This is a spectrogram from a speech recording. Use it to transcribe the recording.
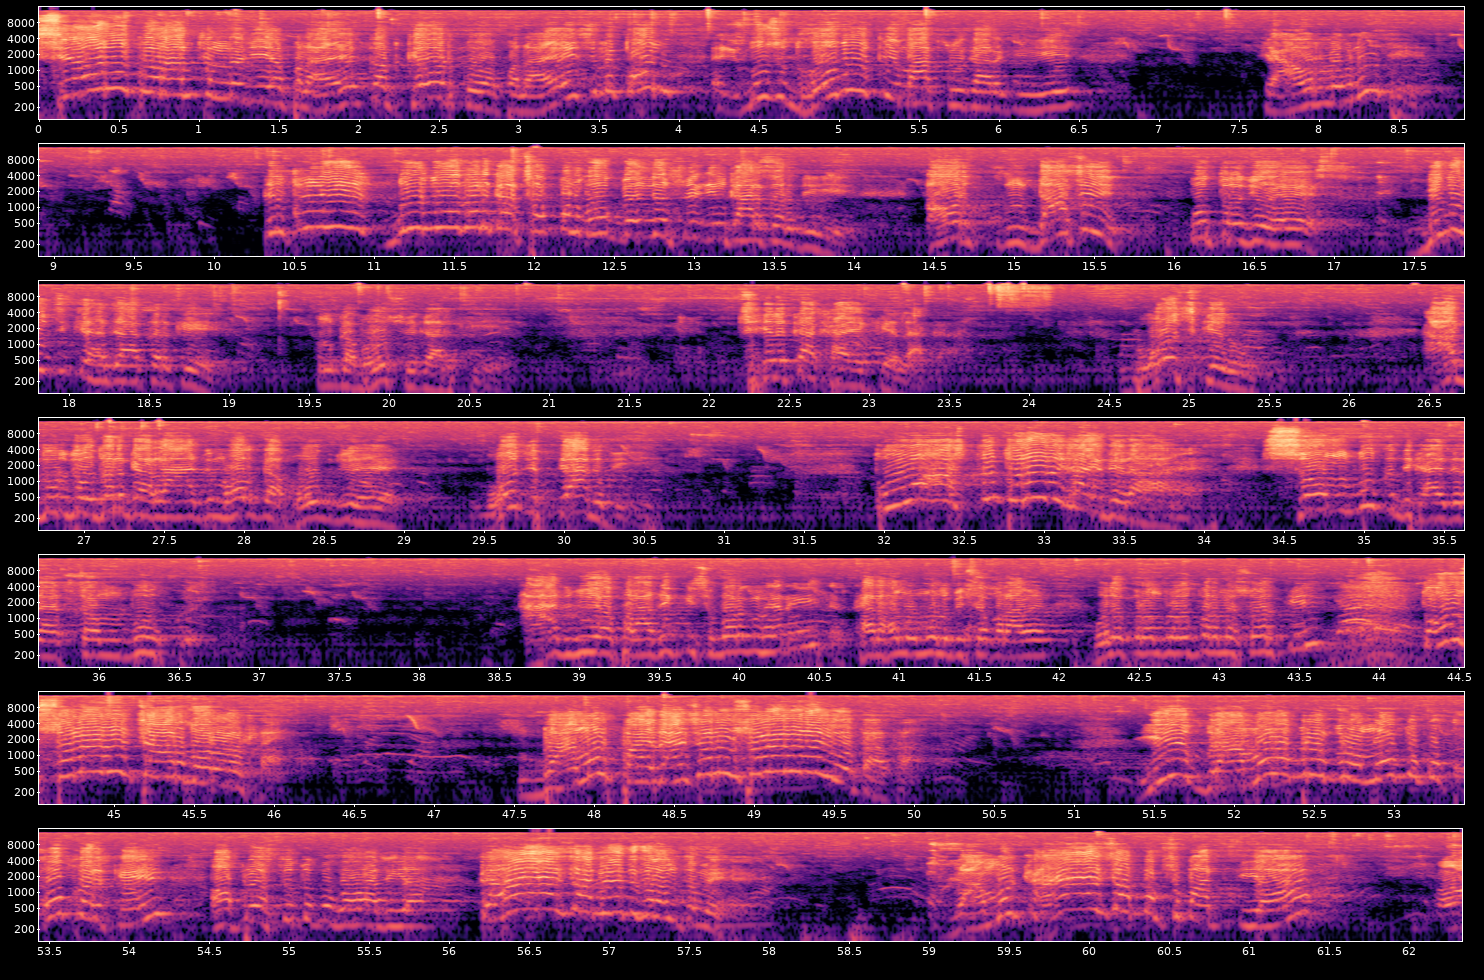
शेवरी को रामचंद्र जी अपनाए कटकेवट को अपनाए, इसमें कौन? दूसरे धोबी की बात स्वीकार की क्या और लोग नहीं थे? कृष्ण दुर्योधन का छप्पन भोग व्यंजन से इनकार कर दिए। और दासी पुत्र जो है, विदुर जी के यहाँ जा करके उनका भोज स्वीकार किए। छिलका खाए केला का, भोज के रूप। आ दुर्योधन का राजमहल का भोग जो है भोज त्याग दी। तो वो अस्तित्व नहीं दिखाई दे रहा है। सम्बुक दिखाई दे रहा है सम्बुक आज भी अपराधी किस वर्ग में नहीं? खैर, हम मूल विषय पर आवे बोले, परम प्रभु परमेश्वर की। तो उस समय भी चार वर्ण था। ब्राह्मण पैदाइश उस समय भी नहीं होता था। ये ब्राह्मण अपने ब्रह्मत्व को खो करके अपने अस्तित्व को गवा दिया। कहा ऐसा वेद ग्रंथ में है? ब्राह्मण कहा ऐसा पक्षपात किया?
